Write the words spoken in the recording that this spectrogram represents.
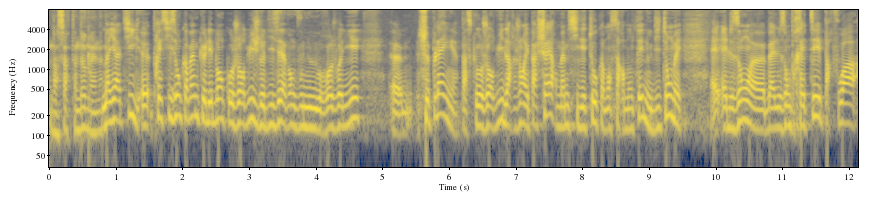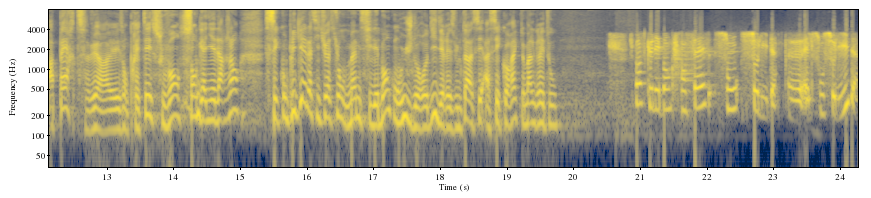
dans certains domaines. Maya Tig, euh, précisons quand même que les banques aujourd'hui, je le disais avant que vous nous rejoigniez, euh, se plaignent parce qu'aujourd'hui l'argent est pas cher, même si les taux commencent à remonter, nous dit-on, mais elles ont, euh, ben, elles ont prêté parfois à perte, elles ont prêté souvent sans gagner d'argent. C'est compliqué la situation, même si les banques ont eu, je le redis, des résultats assez, assez corrects malgré tout. Je pense que les banques françaises sont solides. Euh, elles sont solides.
